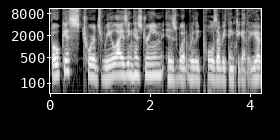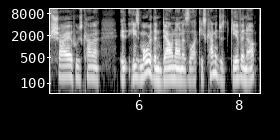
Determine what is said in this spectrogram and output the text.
focus towards realizing his dream is what really pulls everything together. You have Shia who's kind of he's more than down on his luck. He's kind of just given up.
